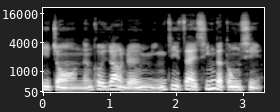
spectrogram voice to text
一种能够让人铭记在心的东西。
